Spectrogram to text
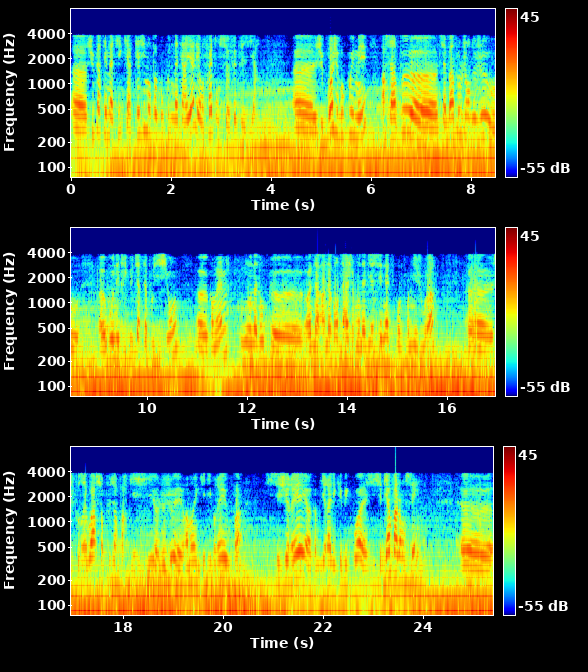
Euh, super thématique, il y a quasiment pas beaucoup de matériel et en fait on se fait plaisir. Euh, moi j'ai beaucoup aimé. Alors c'est un peu, euh, un peu le genre de jeu où, euh, on est tributaire de sa position euh, quand même, où on a donc euh, un, un avantage à mon avis assez net pour le premier joueur. Euh, Il faudrait voir sur plusieurs parties si euh, le jeu est vraiment équilibré ou pas, si c'est géré, euh, comme diraient les Québécois, euh, si c'est bien balancé. Euh,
